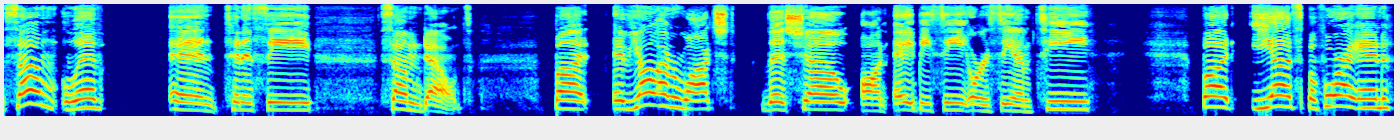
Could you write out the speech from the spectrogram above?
some live in Tennessee, some don't. But if y'all ever watched this show on ABC or CMT, but yes, before I end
